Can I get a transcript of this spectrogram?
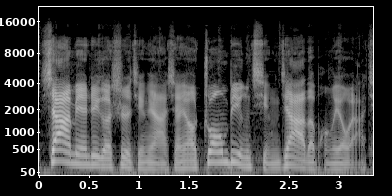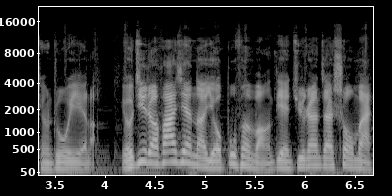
下面这个事情呀，想要装病请假的朋友呀，请注意了。有记者发现呢，有部分网店居然在售卖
